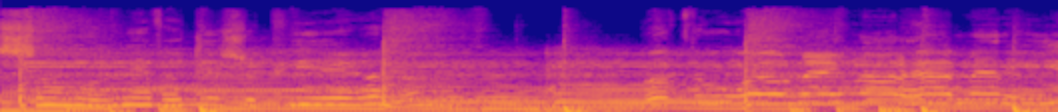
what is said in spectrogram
Sun will never disappear, but the world may not have many years.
